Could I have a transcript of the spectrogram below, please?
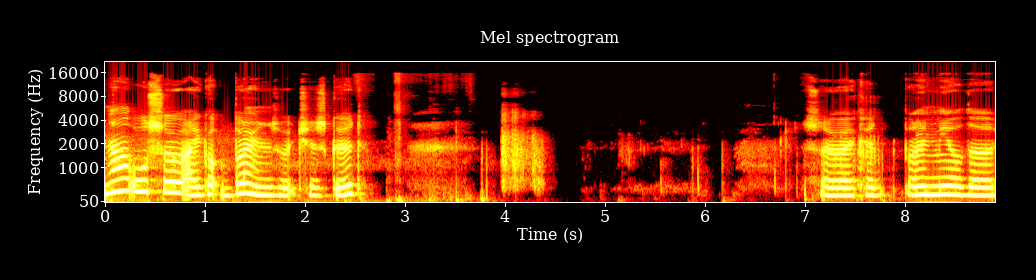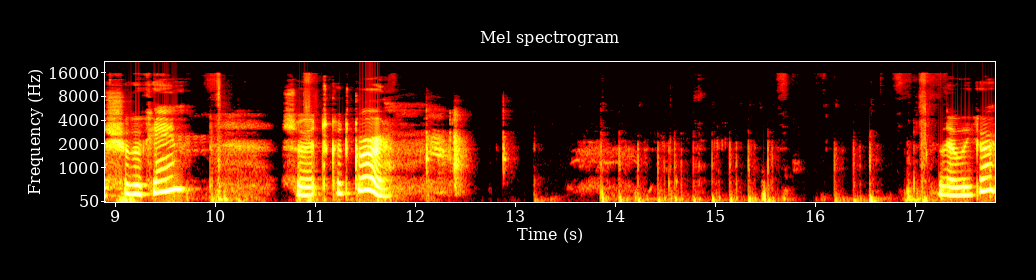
Now also I got bones, which is good. So I could bone meal the sugarcane so it could grow. There we go.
